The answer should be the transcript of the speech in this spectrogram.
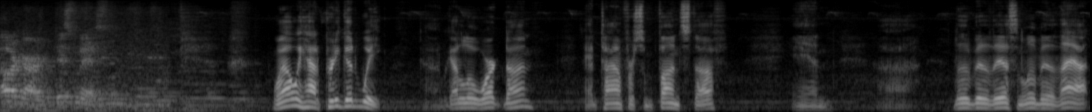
Color guard, dismissed. Well, we had a pretty good week. Uh, we got a little work done, had time for some fun stuff, and uh, a little bit of this and a little bit of that.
